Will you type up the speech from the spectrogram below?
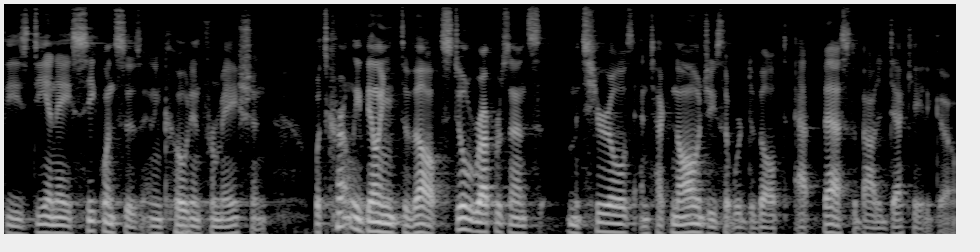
these DNA sequences and encode information, what's currently being developed still represents materials and technologies that were developed at best about a decade ago.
